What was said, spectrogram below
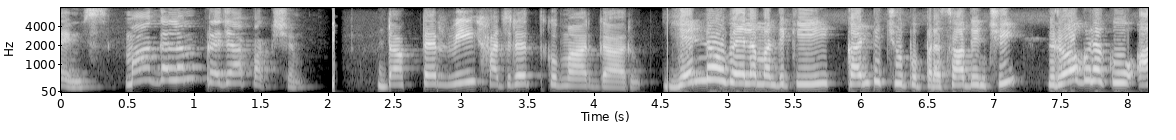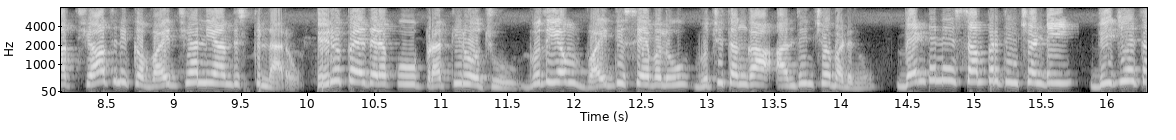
టైమ్స్. మా గలం ప్రజాపక్షం. Doctor V. హజరత్ కుమార్ గారు. ఎన్నో వేల మందికి కంటి చూపు ప్రసాదించి రోగులకు అత్యాధునిక వైద్యాన్ని అందిస్తున్నారు. నిరుపేదలకు ప్రతిరోజు ఉదయం వైద్య సేవలు ఉచితంగా అందించబడును. వెంటనే సంప్రదించండి. విజేత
